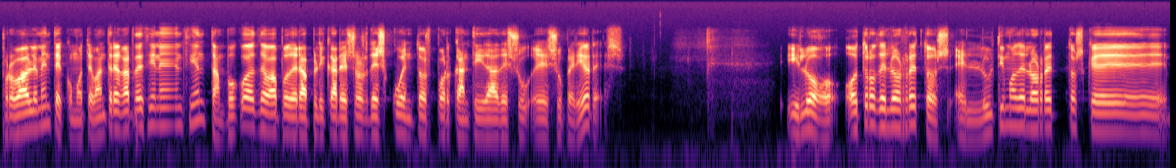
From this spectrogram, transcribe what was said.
probablemente como te va a entregar de 100 en 100, tampoco te va a poder aplicar esos descuentos por cantidades su- eh, superiores. Y luego, otro de los retos, el último de los retos que,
